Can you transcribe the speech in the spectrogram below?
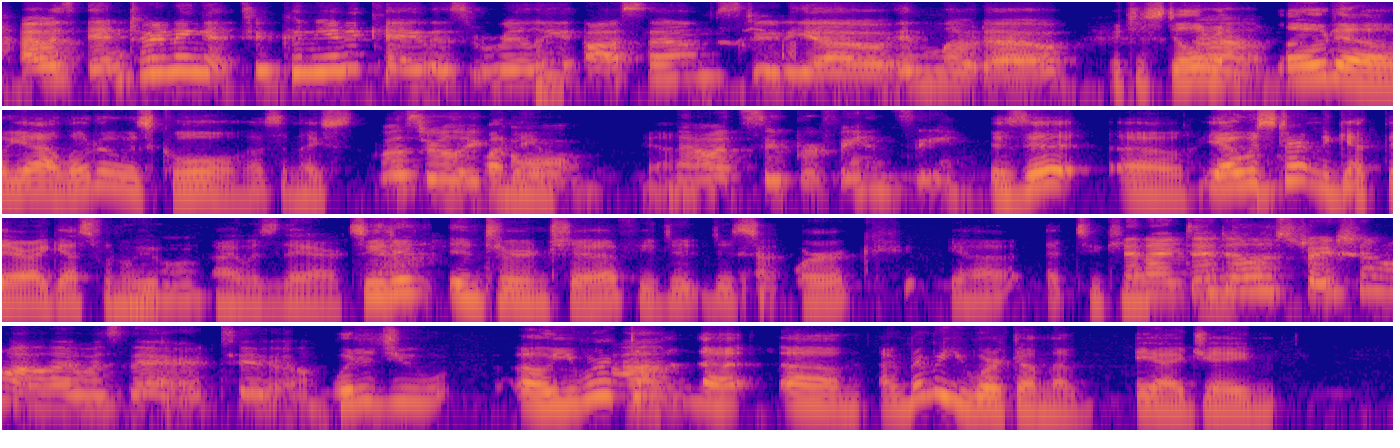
I was interning at To Communique, this really awesome studio in Lodo. which is still around Um, Lodo. Yeah, Lodo is cool. That's a nice It was really Fun name. cool. Yeah. Now it's super fancy. Is it? Oh, yeah, it was Mhm. starting to get there, I guess, when we Mhm. I was there. So you Yeah. did internship, you did did some work, yeah, at two And I did illustration while I was there too. What did you? Oh, you worked on Um, the. Um, I remember you worked on the AIJ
